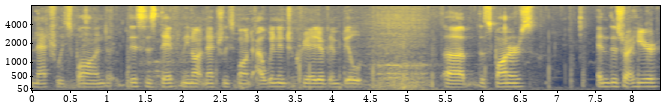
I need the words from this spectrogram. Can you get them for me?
naturally spawned. This is definitely not naturally spawned. I went into creative and built uh, the spawners and this right here.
